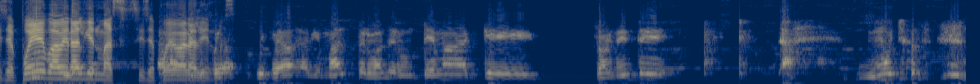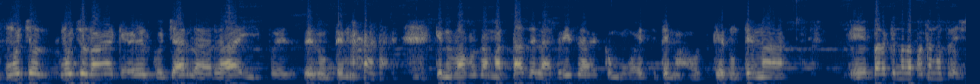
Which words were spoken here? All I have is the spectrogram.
se puede, va a haber alguien más. Si se puede, va a haber si alguien puede- más. si puede haber alguien más, pero va a ser un tema que realmente ah, muchos, muchos, muchos van a querer escuchar, la verdad, y pues es un tema que nos vamos a matar de la risa, como este tema, que es un tema eh, para que nos la pasemos fresh,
